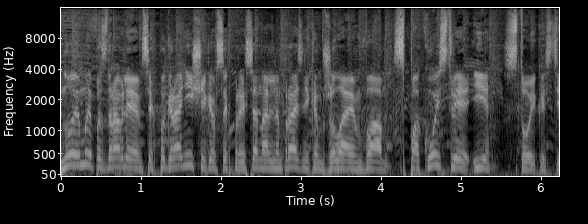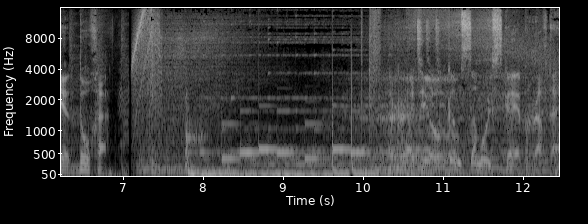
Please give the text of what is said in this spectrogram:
Ну и мы поздравляем всех пограничников с их профессиональным праздником. Желаем вам спокойствия и стойкости духа. Радио «Комсомольская правда».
